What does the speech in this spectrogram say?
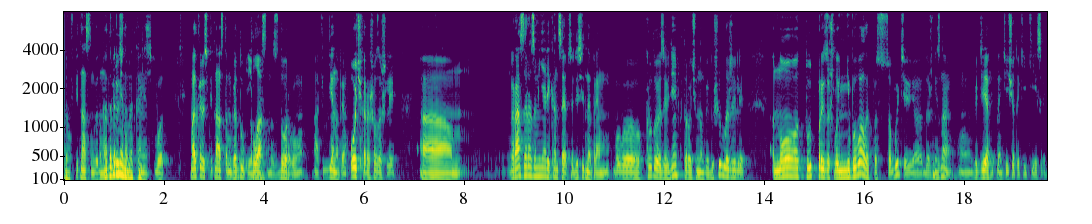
году. В 15 году мы Одновременно мы открылись. открылись. Конец, Вот. Мы открылись в 15 году, И мы. классно, здорово, офигенно, прям очень хорошо зашли. Раз за разом меняли концепцию. Действительно, прям э, крутое заведение, в которое очень много души вложили. Но тут произошло небывалое просто событие, я даже не знаю, э, где найти еще такие кейсы,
